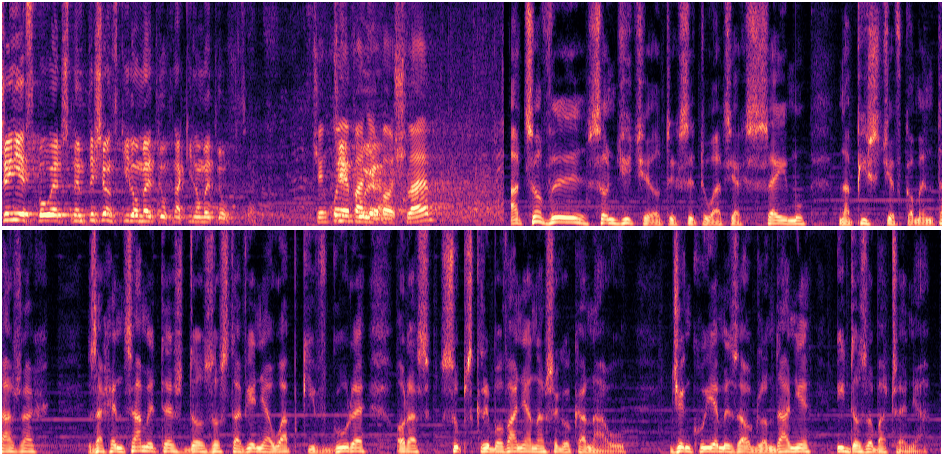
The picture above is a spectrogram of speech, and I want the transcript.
czynie społecznym tysiąc kilometrów na kilometrówce. Dziękuję, Dziękuję. panie pośle. A co wy sądzicie o tych sytuacjach z Sejmu? Napiszcie w komentarzach. Zachęcamy też do zostawienia łapki w górę oraz subskrybowania naszego kanału. Dziękujemy za oglądanie i do zobaczenia.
